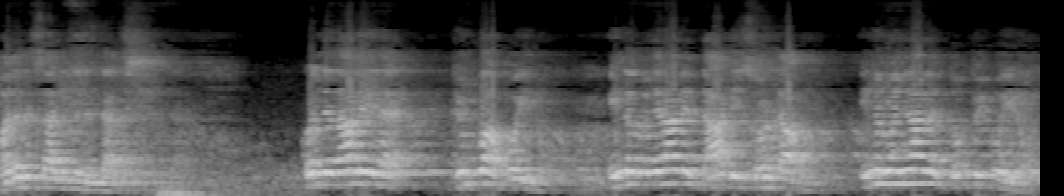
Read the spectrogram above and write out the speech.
மதரசாலைக்கு இருந்தாச்சு. கொஞ்ச நாளையில ஜும்பா போயிடும். இன்னும் கொஞ்ச நாள் தாடி சோட்டாகும் இன்னும் கொஞ்ச நாள் தொப்பி போயிடும்.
